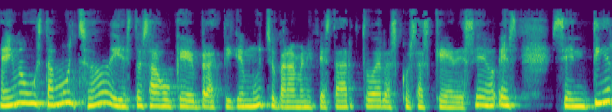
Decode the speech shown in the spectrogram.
A mí me gusta mucho, y esto es algo que practiqué mucho para manifestar todas las cosas que deseo, es sentir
